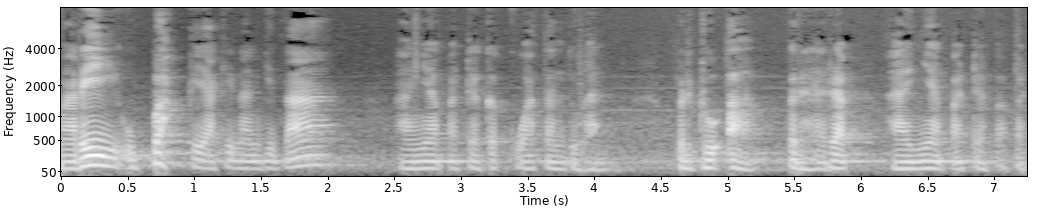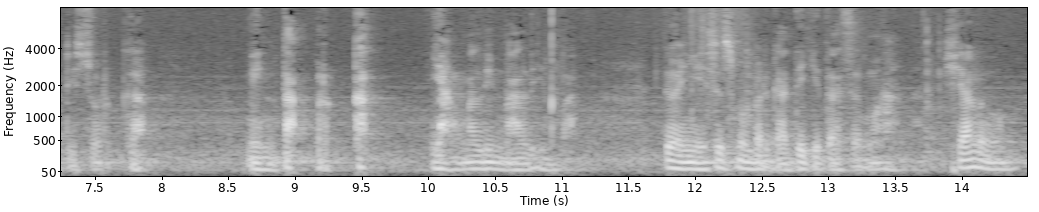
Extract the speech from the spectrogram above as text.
Mari ubah keyakinan kita hanya pada kekuatan Tuhan. Berdoa, berharap hanya pada Bapa di surga. Minta berkat yang melimpah-limpah. Tuhan Yesus memberkati kita semua. Shalom.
